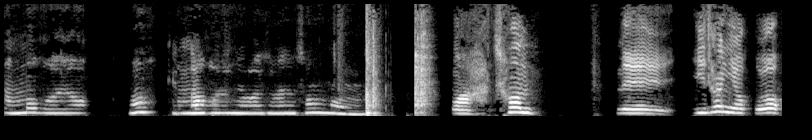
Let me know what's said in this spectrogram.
안 먹어요. 어, 후진으로 하시면 성공. 와, 천. 네, 이상이었고요.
